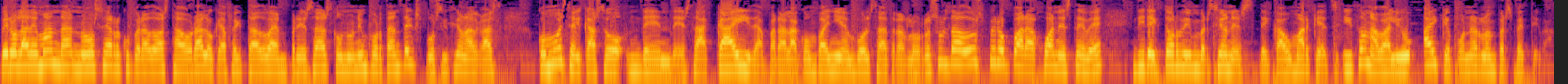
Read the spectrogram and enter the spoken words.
pero la demanda no se ha recuperado hasta ahora, lo que ha afectado a empresas con una importante exposición al gas, como es el caso de Endesa. Caída para la compañía en bolsa tras los resultados, pero para Juan Esteve, director de inversiones de Cow Markets y Zona Value, hay que ponerlo en perspectiva.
